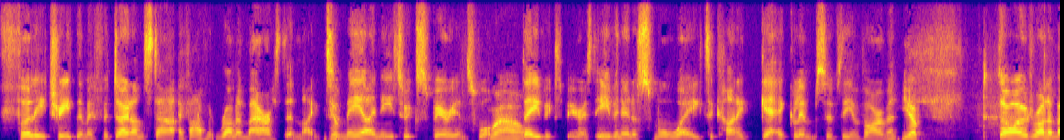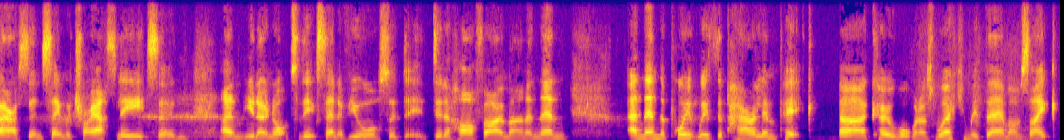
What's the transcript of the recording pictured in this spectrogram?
fully treat them if I don't understand, if I haven't run a marathon. Like to yep. me, I need to experience what wow. they've experienced, even in a small way, to kind of get a glimpse of the environment. Yep. So I would run a marathon, same with triathletes, and and you know not to the extent of yours. So did a half Ironman, and then and then the point with the Paralympic uh, cohort when I was working with them, I was like,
